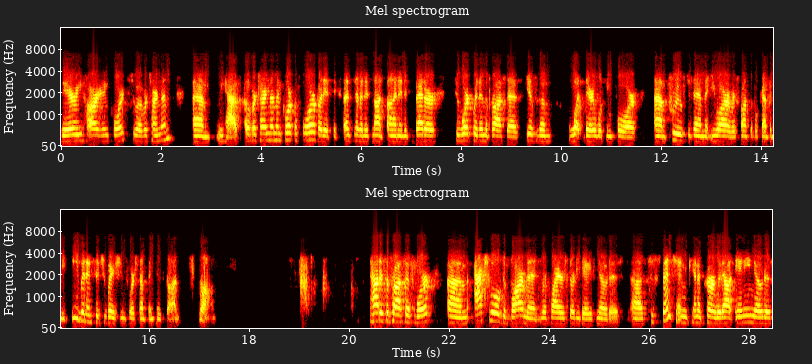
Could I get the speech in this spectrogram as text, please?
very hard in courts to overturn them. Um, we have overturned them in court before, but it's expensive and it's not fun, and it's better to work within the process, give them what they're looking for, um, prove to them that you are a responsible company, even in situations where something has gone wrong. How does the process work? Um, actual debarment requires 30 days notice. Uh, suspension can occur without any notice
